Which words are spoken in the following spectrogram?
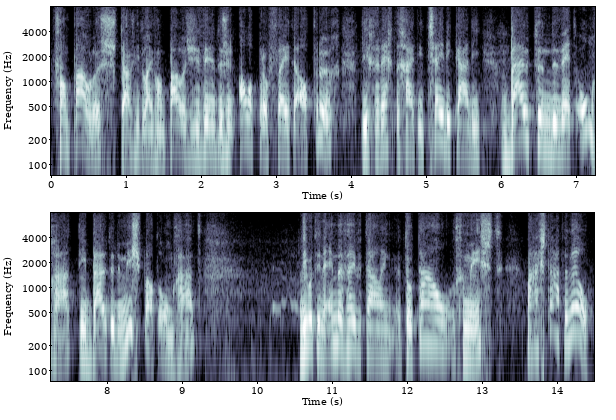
van Paulus, trouwens niet alleen van Paulus, je vindt het dus in alle profeten al terug, die gerechtigheid, die tzedika die buiten de wet omgaat, die buiten de mispad omgaat, die wordt in de MBV-vertaling totaal gemist, maar hij staat er wel.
